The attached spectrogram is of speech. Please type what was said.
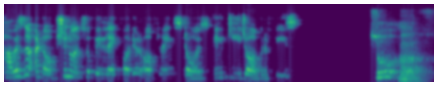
how has the adoption also been like for your offline stores in key geographies? So, uh,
